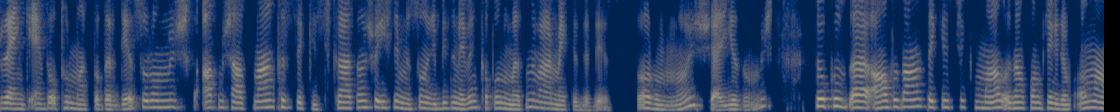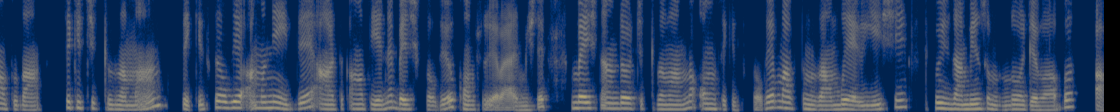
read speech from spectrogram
renk evde oturmaktadır diye sorulmuş. 66'dan 48 çıkartalım. Şu işlemin sonucu bizim evin kapı numarasını vermektedir diye sorulmuş. Yani yazılmış. 9, 6'dan 8 çıkmaz. O yüzden komşuya gidiyorum. 16'dan 8 çıktığı zaman 8 kalıyor ama neydi? Artık 6 yerine 5 kalıyor. Komşuya vermiştir. 5'ten 4 çıktığı zaman da 18 kalıyor. Baktığımız zaman bu ev yeşil. Bu yüzden benim sorumuzun doğru cevabı A.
